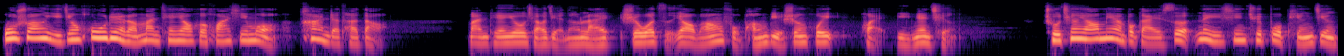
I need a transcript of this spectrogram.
无双已经忽略了漫天妖和花希墨，看着他道：“漫天幽小姐能来，使我紫药王府蓬荜生辉。快，里面请。”楚清瑶面不改色，内心却不平静。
